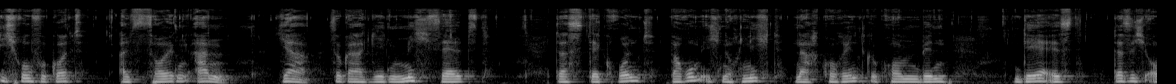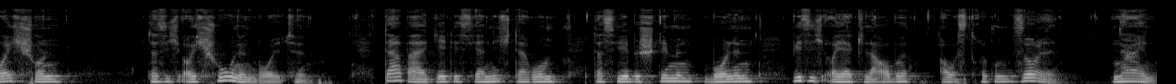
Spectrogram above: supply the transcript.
Ich rufe Gott als Zeugen an, ja sogar gegen mich selbst, dass der Grund, warum ich noch nicht nach Korinth gekommen bin, der ist, dass ich euch schon, dass ich euch schonen wollte. Dabei geht es ja nicht darum, dass wir bestimmen wollen, wie sich euer Glaube ausdrücken soll. Nein,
